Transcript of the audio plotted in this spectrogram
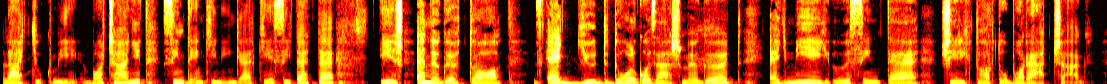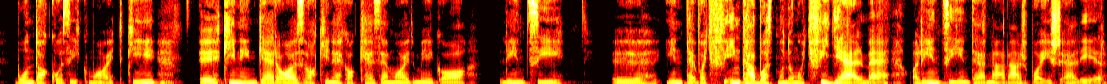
látjuk mi Bacsányit, szintén Kininger készítette, és emögött az együtt dolgozás mögött egy mély, őszinte, sírig tartó barátság bontakozik majd ki. Kininger az, akinek a keze majd még a Linci vagy inkább azt mondom, hogy figyelme a linci internálásba is elér.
